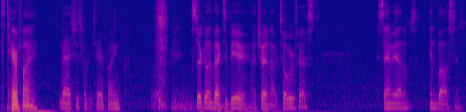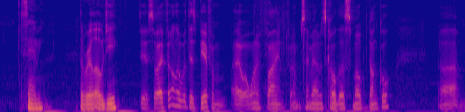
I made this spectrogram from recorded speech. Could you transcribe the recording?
It's terrifying. Yeah, it's just fucking terrifying. Circling back to beer, I tried an Oktoberfest. Sammy Adams in Boston. Sammy, the real OG. Dude, so I fell in love with this beer from I, I want to find from Sam Adams. It's called the Smoke Dunkel. Um,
